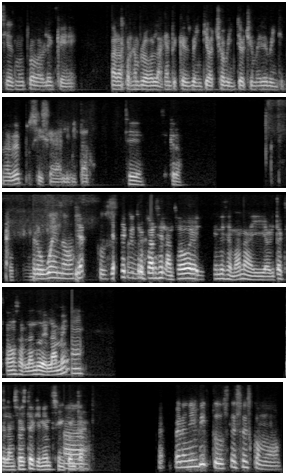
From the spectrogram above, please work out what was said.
sí es muy probable que Para, por ejemplo, la gente que es 28, 28 y medio, 29, pues sí sea limitado. Sí. Pero bueno, Ya- pues, Ya sé que otro par se lanzó el fin de semana y ahorita que estamos hablando del AME, Ah. se lanzó este 550. ah, pero en Invictus, eso es como,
